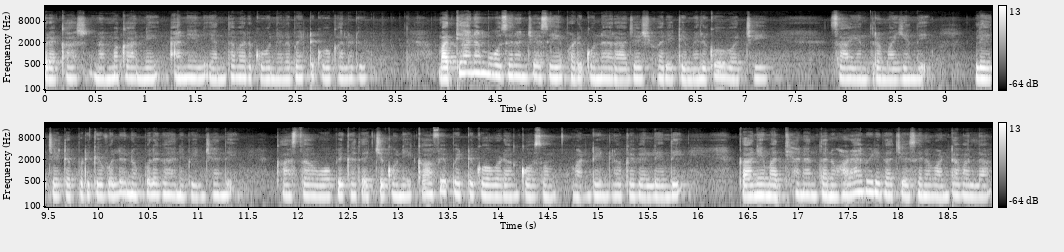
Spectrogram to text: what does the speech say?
ప్రకాష్ నమ్మకాన్ని అనిల్ ఎంతవరకు నిలబెట్టుకోగలడు? మధ్యాహ్నం భోజనం చేసి పడుకున్న రాజేశ్వరికి మెలకు వచ్చి సాయంత్రం అయ్యింది. లేచేటప్పటికి ఒళ్ళు నొప్పులుగా అనిపించింది. కాస్త ఓపిక తెచ్చుకొని కాఫీ పెట్టుకోవడం కోసం వంటింట్లోకి వెళ్ళింది. కానీ మధ్యాహ్నం తను హడావిడిగా చేసిన వంట వల్ల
